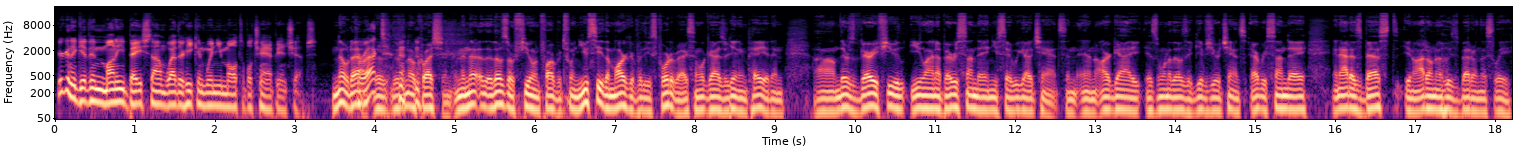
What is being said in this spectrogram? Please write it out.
You're going to give him money based on whether he can win you multiple championships. No doubt. Correct? There's, there's no question. I mean, there, those are few and far between. You see the market for these quarterbacks and what guys are getting paid, and um, there's very few. You line up every Sunday and you say we got a chance, and and our guy is one of those that gives you a chance every Sunday. And at his best, you know, I don't know who's better in this league.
